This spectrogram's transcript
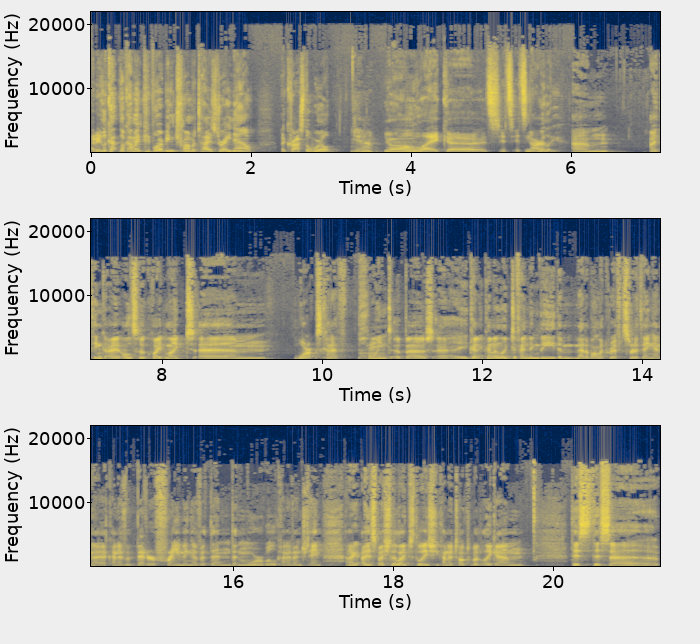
I mean, look at look how many people are being traumatized right now across the world. Yeah, you know, like uh, it's it's it's gnarly. Um, I think I also quite liked um, Wark's kind of point about uh, kind of kind of like defending the the metabolic rift sort of thing and a kind of a better framing of it than than Moore will kind of entertain. And I, I especially liked the way she kind of talked about like um, this this uh,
